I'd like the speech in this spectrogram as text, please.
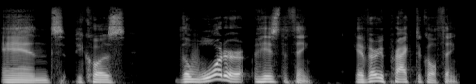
and because the water, here's the thing, okay, very practical thing.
